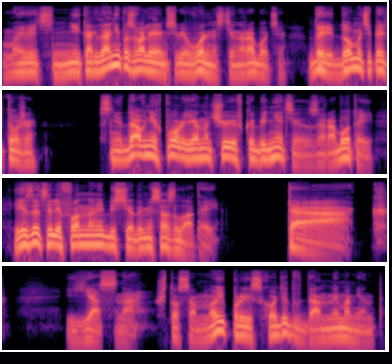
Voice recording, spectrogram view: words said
Мы ведь никогда не позволяем себе вольности на работе. Да и дома теперь тоже. С недавних пор я ночую в кабинете, за работой и за телефонными беседами со Златой. Так, ясно, что со мной происходит в данный момент.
